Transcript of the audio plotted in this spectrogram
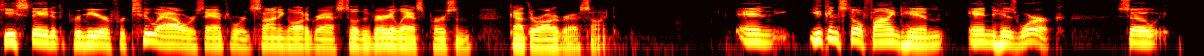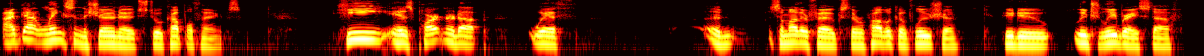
he stayed at the premiere for two hours afterwards signing autographs till the very last person got their autograph signed. And you can still find him in his work. So I've got links in the show notes to a couple things. He has partnered up with uh, some other folks, the Republic of Lucha, who do Lucha Libre stuff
